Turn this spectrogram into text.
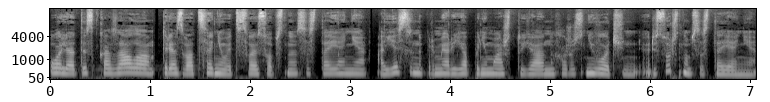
Оля, ты сказала трезво оценивать свое собственное состояние. А если, например, я понимаю, что я нахожусь не в очень ресурсном состоянии,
